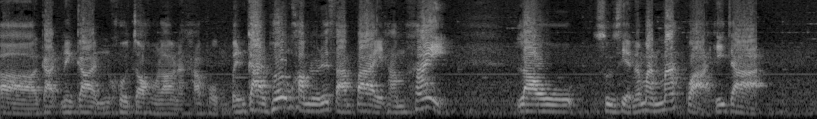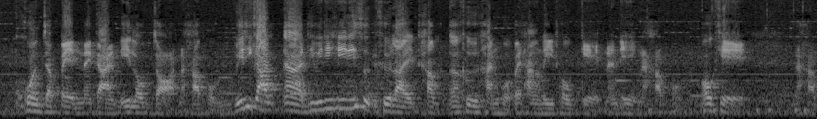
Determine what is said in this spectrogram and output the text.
อาการในการโคจรของเรานะครับผมเป็นการเพิ่มความเร็วด้วยซ้ำไปทำให้เราสูญเสียน้ำมันมากกว่าที่จะควรจะเป็นในการที่ลงจอดนะครับผมวิธีการอ่าที่วิธีที่ดีที่สุดคืออะไรทำก็คือหันหัวไปทางรีโทเกตนั่นเองนะครับผมโอเคนะครับ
